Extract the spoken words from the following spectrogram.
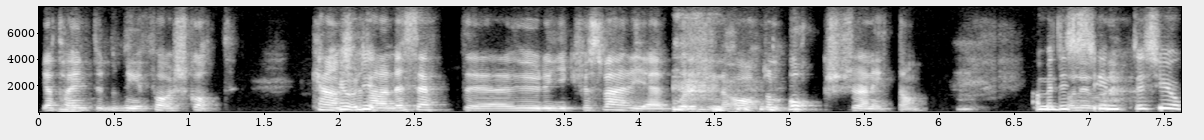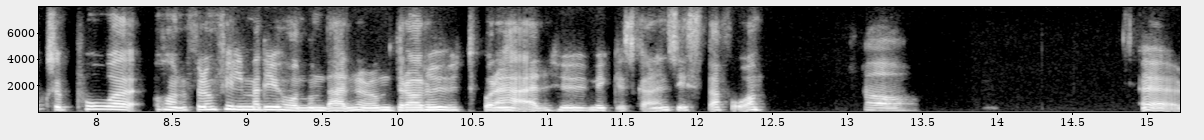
jag tar mm. inte någonting i förskott. Kanske jo, det... han hade sett uh, hur det gick för Sverige både 2018 och 2019. Ja, men det syntes ju också på honom, för de filmade ju honom där när de drar ut på det här, hur mycket ska den sista få? Ja. Eh,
